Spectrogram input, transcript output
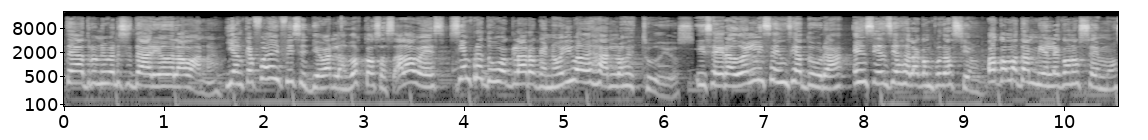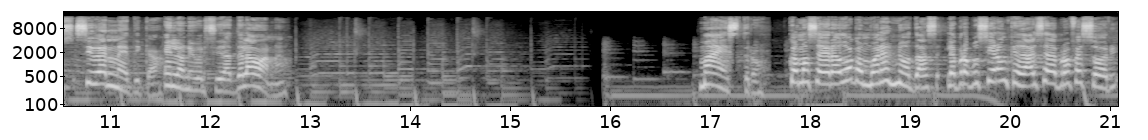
Teatro Universitario de La Habana. Y aunque fue difícil llevar las dos cosas a la vez, siempre tuvo claro que no iba a dejar los estudios. Y se graduó en licenciatura en Ciencias de la Computación, o como también le conocemos, Cibernética, en la Universidad de La Habana. Maestro. Como se graduó con buenas notas, le propusieron quedarse de profesor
